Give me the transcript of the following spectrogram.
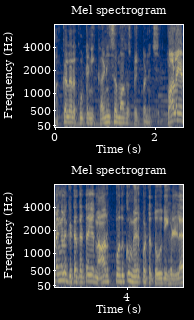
மக்களால் கூட்டணி கணிசமாக ஸ்ப்ளிட் பண்ணுச்சு. பல இடங்களில் கிட்டத்தட்ட நாற்பதுக்கும் மேற்பட்ட தொகுதிகளில்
